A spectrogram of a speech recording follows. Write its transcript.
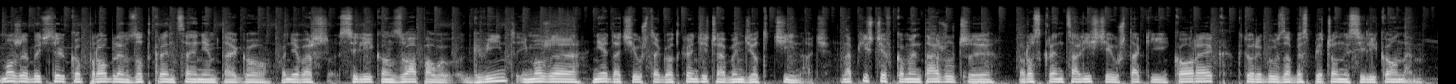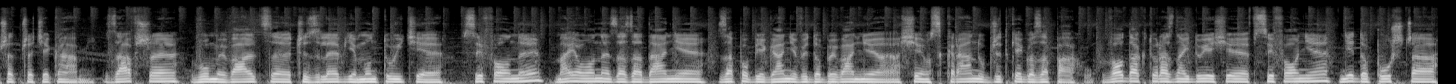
Może być tylko problem z odkręceniem tego, ponieważ silikon złapał gwint i może nie dać się już tego odkręcić, trzeba będzie odcinać. Napiszcie w komentarzu, czy rozkręcaliście już taki korek, który był zabezpieczony silikonem przed przeciekami. Zawsze w umywalce czy zlewie montujcie syfony. Mają one za zadanie zapobieganie wydobywania się z kranu brzydkiego zapachu. Woda, która znajduje się w syfonie nie dopuszcza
